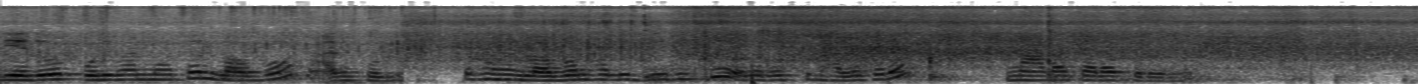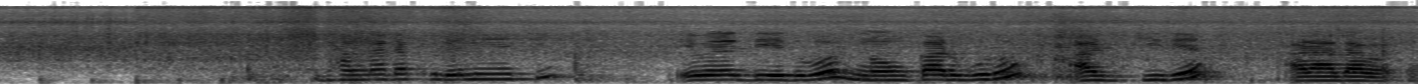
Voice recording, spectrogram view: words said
দিয়ে দেবো পরিমাণ মতো লবণ আর হলুদ। এখানে লবণ, হলুদ দিয়ে দিচ্ছি, এবারে একটু ভালো করে নাড়াচাড়া করে নেব। ঢাকনাটা খুলে নিয়েছি, এবারে দিয়ে দেবো লঙ্কার গুঁড়ো আর জিরে আর আদা বাটা।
